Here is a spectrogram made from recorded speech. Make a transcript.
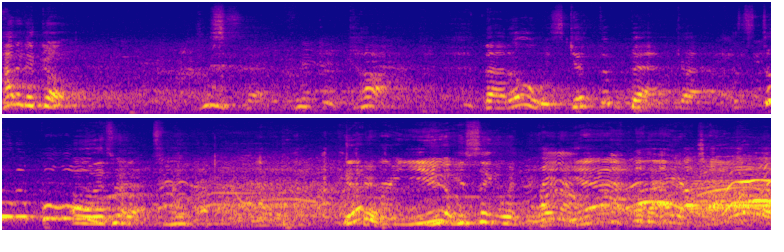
How did it go? Who's that crooked cop that always get the bad guys? Donut Boy. Oh, that's right. Good Here, for you. You sing it with me. Hold on. Yeah, Hold on. now you're talking.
